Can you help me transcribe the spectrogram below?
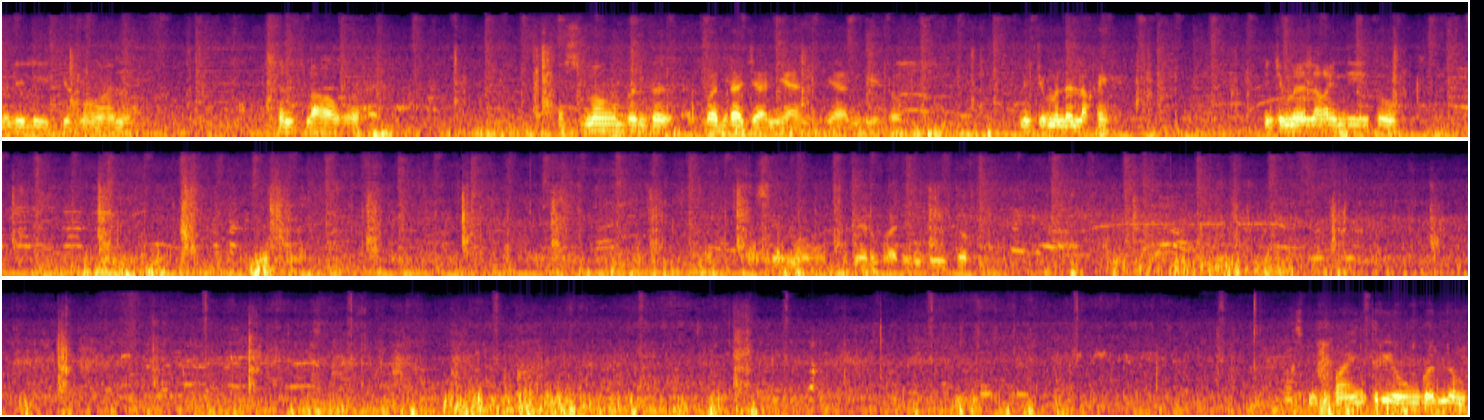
Maliliit yung mga ano, sunflower. Tapos mga banda, banda dyan, yan, yan dito. Medyo malalaki. Medyo malalaki dito. Meron pa rin dito. Mas may pine tree, oh, ang ganda. oh.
